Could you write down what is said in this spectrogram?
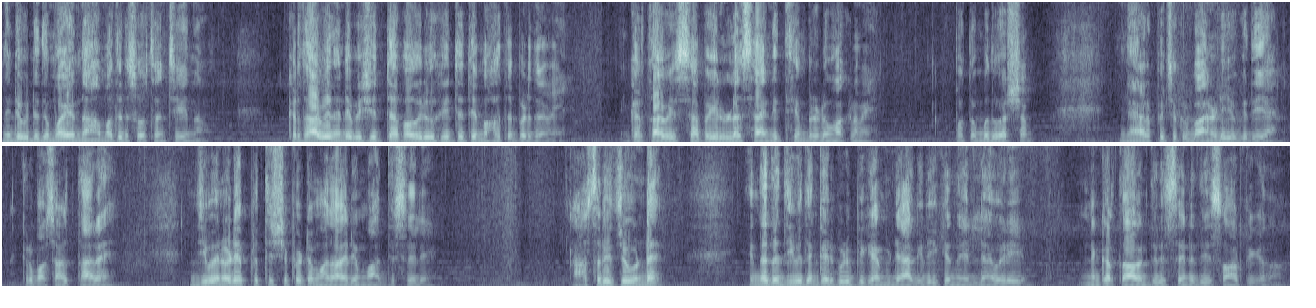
നിന്റെ ഉന്നതമായ നാമത്തിന് സ്വസ്ഥം ചെയ്യുന്നു. കർത്താവെ നിന്റെ വിശുദ്ധ പൗരോഹിത്യത്തെ മഹത്വപ്പെടുത്തണമേ. കർത്താവ് സഭയിലുള്ള സാന്നിധ്യം പ്രകടമാക്കണമേ. പത്തൊമ്പത് വർഷം ഞാൻ അർപ്പിച്ച കൃപാനയുടെ യോഗ്യതയാൽ കൃപാസ്ഥാനത്താറെ ജീവനോടെ പ്രത്യക്ഷപ്പെട്ട മാതാവിന്റെ മാധ്യസ്ഥരെ ആശ്രയിച്ചുകൊണ്ട് ഇന്നത്തെ ജീവിതം കരുപിടിപ്പിക്കാൻ വേണ്ടി ആഗ്രഹിക്കുന്ന എല്ലാവരെയും ഞാൻ കർത്താവിന് തിരുസന്നിധി സമർപ്പിക്കുന്നു.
